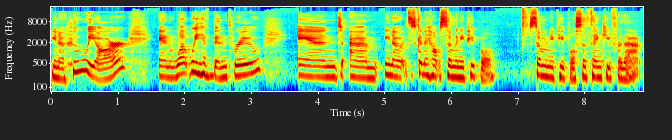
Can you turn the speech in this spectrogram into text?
you know, who we are and what we have been through. And, um, you know, it's going to help so many people so many people. So thank you for that.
